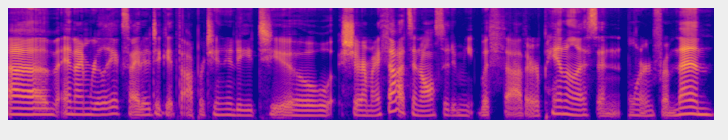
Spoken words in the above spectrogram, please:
um, and I'm really excited to get the opportunity to share my thoughts and also to meet with the other panelists and learn from them.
